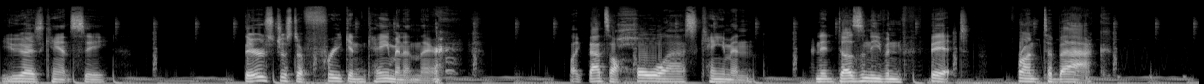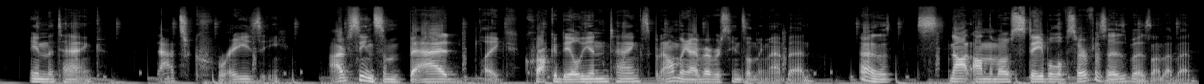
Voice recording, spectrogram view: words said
You guys can't see. There's just a freaking caiman in there. like that's a whole ass caiman. And it doesn't even fit front to back in the tank. That's crazy. I've seen some bad, like, crocodilian tanks, but I don't think I've ever seen something that bad. Uh, it's not on the most stable of surfaces, but it's not that bad.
